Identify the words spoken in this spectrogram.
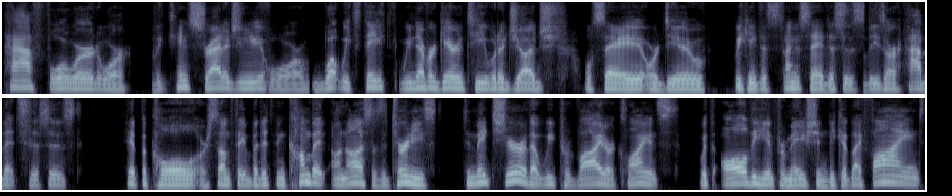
path forward or the case strategy or what we think. We never guarantee what a judge will say or do. We can just kind of say this is these are habits, this is typical or something, but it's incumbent on us as attorneys to make sure that we provide our clients with all the information because I find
